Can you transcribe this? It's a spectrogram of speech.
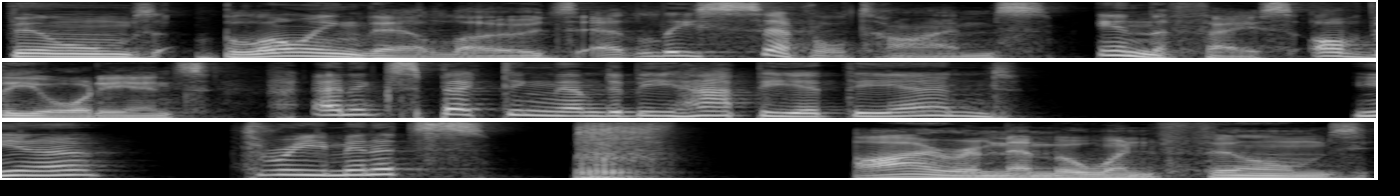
films blowing their loads at least several times in the face of the audience and expecting them to be happy at the end. You know, three minutes? I remember when films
